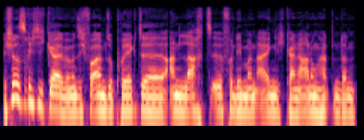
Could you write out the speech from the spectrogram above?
Ich finde das richtig geil, wenn man sich vor allem so Projekte anlacht, äh, von denen man eigentlich keine Ahnung hat und dann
